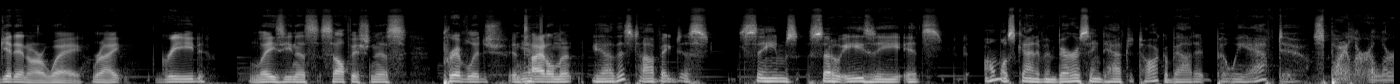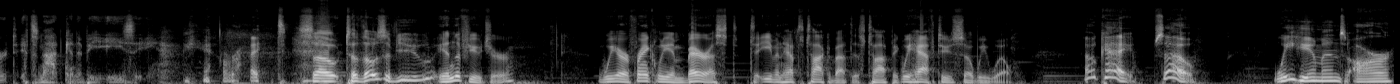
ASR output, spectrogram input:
get in our way, right? Greed, laziness, selfishness, privilege, entitlement. Yeah, yeah, this topic just seems so easy. It's almost kind of embarrassing to have to talk about it, but we have to. Spoiler alert, it's not going to be easy. yeah, right. So, to those of you in the future, we are frankly embarrassed to even have to talk about this topic. We have to, so we will. Okay, so we humans are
